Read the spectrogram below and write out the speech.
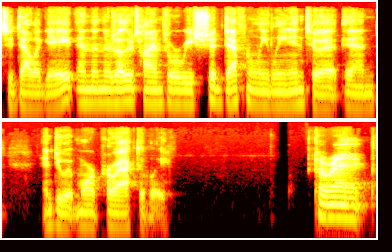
to delegate. And then there's other times where we should definitely lean into it and and do it more proactively. Correct.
